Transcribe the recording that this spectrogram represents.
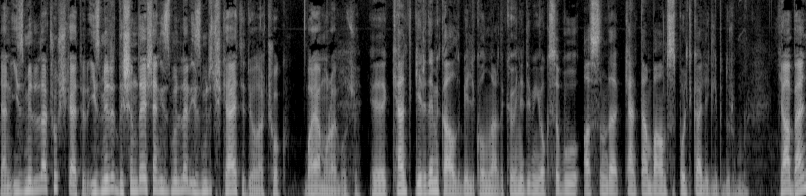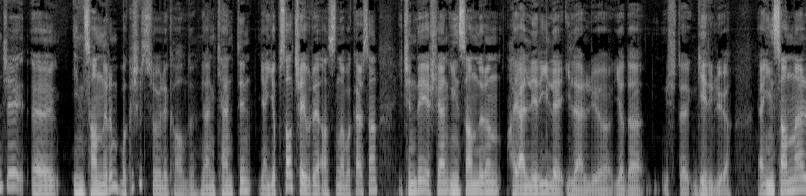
Yani İzmirliler çok şikayet ediyor. İzmir'i dışında yaşayan İzmirliler İzmir'i şikayet ediyorlar çok. Bayağı moral bozucu. Ee, kent geride mi kaldı belli konularda? Köhnedi mi? Yoksa bu aslında kentten bağımsız politikayla ilgili bir durum mu? Ya bence e, insanların bakış açısı öyle kaldı. Yani kentin yani yapısal çevre aslına bakarsan içinde yaşayan insanların hayalleriyle ilerliyor ya da işte geriliyor. Yani insanlar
